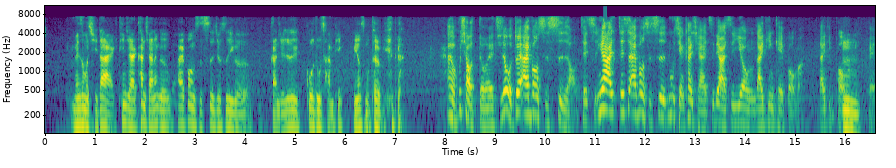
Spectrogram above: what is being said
没什么期待，听起来看起来那个 iPhone 十四就是一个感觉就是过渡产品，没有什么特别的。哎，我不晓得哎，其实我对 iPhone 十四哦，这次因为这次 iPhone 十四目前看起来资料还是用 Lightning Cable 嘛。Lightning port，嗯，OK，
